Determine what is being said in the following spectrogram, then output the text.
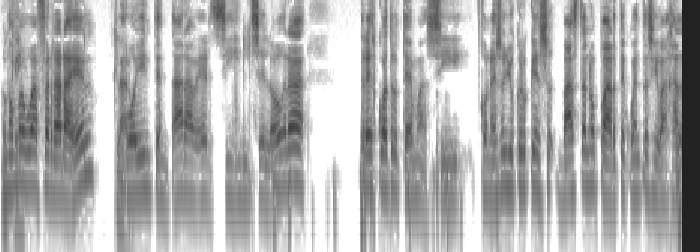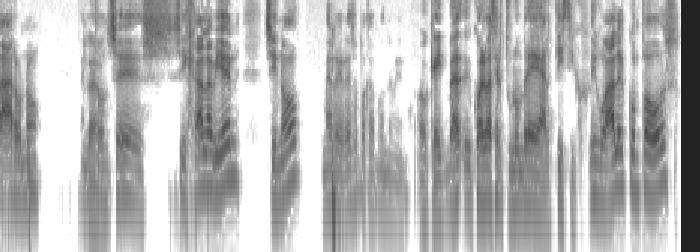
No Ok. me voy a aferrar a él. Claro. Voy a intentar a ver si se logra tres, cuatro temas. Si con eso yo creo que eso basta, ¿no? Para darte cuenta si va a jalar o no. Claro. Entonces, si jala bien, si no, me regreso para acá por donde mismo. Ok, ¿cuál va a ser tu nombre artístico? Igual el compa voz,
